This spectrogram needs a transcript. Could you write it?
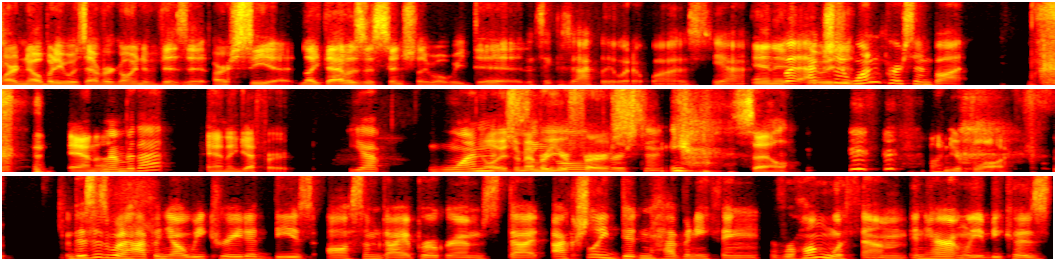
where nobody was ever going to visit or see it. Like that was essentially what we did. That's exactly what it was. Yeah. And it, but actually, just... one person bought. Anna. Remember that? Anna Geffert. Yep. One. You always remember your first person. Yeah. sell on your blog. This is what happened, y'all. We created these awesome diet programs that actually didn't have anything wrong with them inherently because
